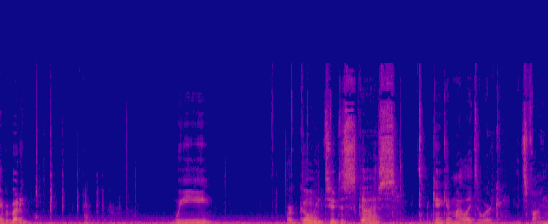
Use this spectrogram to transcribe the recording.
Everybody. We are going to discuss, I can't get my light to work. It's fine.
